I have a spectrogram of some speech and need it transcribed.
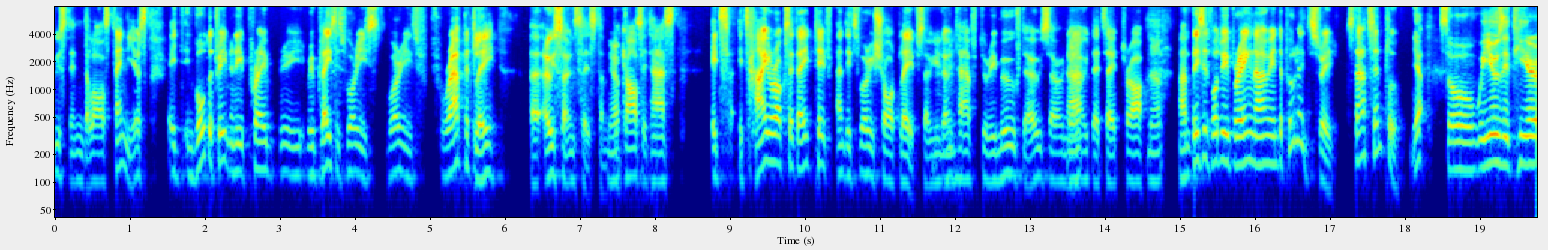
used in the last 10 years. It, in water treatment, it pre- re- replaces very s- very rapidly uh, ozone system Yep. because it has it's it's higher oxidative and it's very short lived. So you don't have to remove the ozone Yeah. out, etc. No. And this is what we bring now in the pool industry. It's that simple. Yeah. So we use it here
